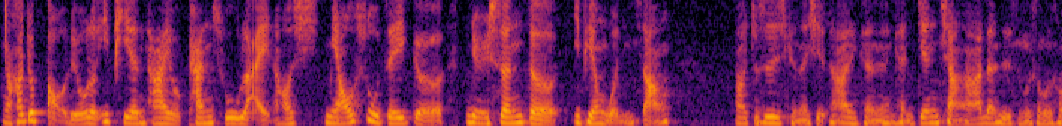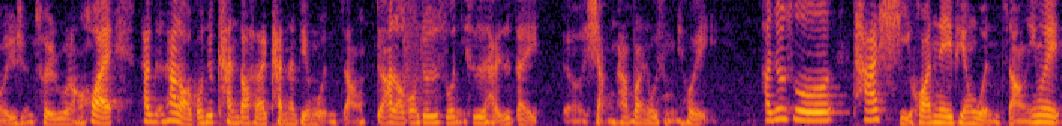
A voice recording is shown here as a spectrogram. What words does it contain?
然后他就保留了一篇她有刊出来，然后描述这一个女生的一篇文章。啊，就是可能写她可能很坚强啊，但是什么什么什么有些脆弱。然后后来她跟她老公就看到她在看那篇文章，对她老公就是说你是不是还是在呃想她，不然为什么你会？她就说她喜欢那一篇文章，因为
